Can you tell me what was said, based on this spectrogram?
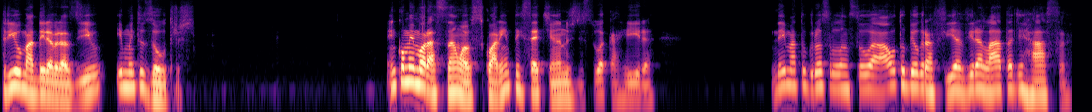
Trio Madeira Brasil e muitos outros. Em comemoração aos 47 anos de sua carreira, Ney Mato Grosso lançou a autobiografia Vira-Lata de Raça,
